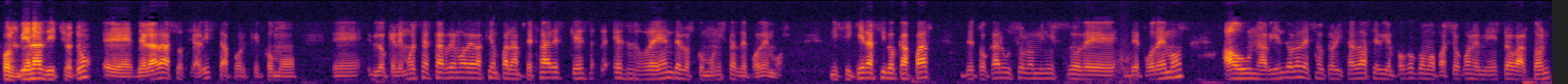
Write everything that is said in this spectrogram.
Pues bien has dicho tú, eh, del ala socialista, porque como eh, lo que demuestra esta remodelación para empezar es que es, es, rehén de los comunistas de Podemos. Ni siquiera ha sido capaz de tocar un solo ministro de, de, Podemos, aun habiéndolo desautorizado hace bien poco, como pasó con el ministro Garzón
